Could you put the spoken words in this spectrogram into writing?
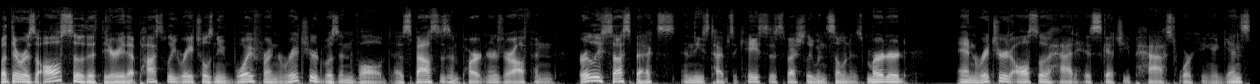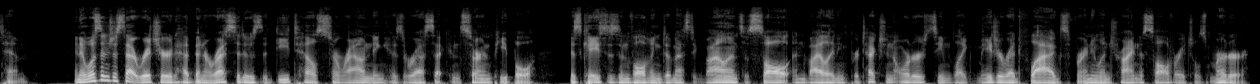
But there was also the theory that possibly Rachel's new boyfriend, Richard, was involved, as spouses and partners are often early suspects in these types of cases, especially when someone is murdered. And Richard also had his sketchy past working against him. And it wasn't just that Richard had been arrested, it was the details surrounding his arrest that concerned people. His cases involving domestic violence, assault, and violating protection orders seemed like major red flags for anyone trying to solve Rachel's murder.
